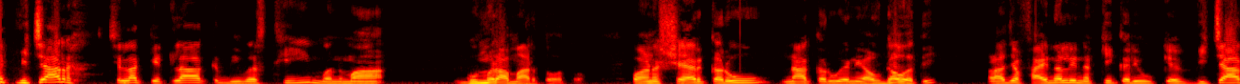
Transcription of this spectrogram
એક વિચાર છેલ્લા કેટલાક દિવસથી મનમાં ગુમરા મારતો હતો. પણ શેર કરવું ના કરવું એની અવઢવ હતી. પણ આજે ફાઇનલી નક્કી કર્યું કે વિચાર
